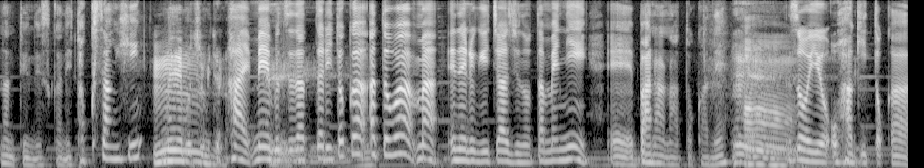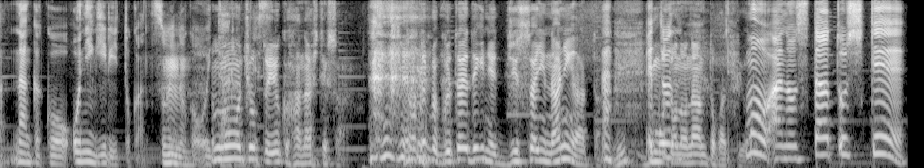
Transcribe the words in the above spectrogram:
なんていうんですかね特産品？うん。名物みたいな。はい名物だったりとかあとはまあエネルギーチャージのために、えーバナナとかね。そういうおはぎとかなんかこうおにぎりとかそういうのが置いてあるんです、もうちょっとよく話してさ。例えば具体的に実際に何があったの？あ地元のなんとかっていう。もうあのスタートして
